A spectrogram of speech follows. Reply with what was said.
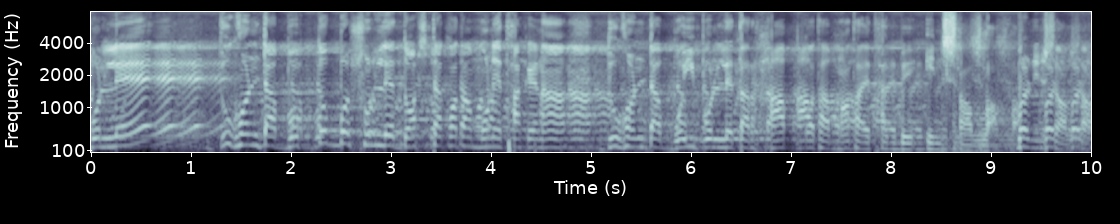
পড়লে দু ঘণ্টা বক্তব্য শুনলে দশটা কথা মনে থাকে না, দু ঘণ্টা বই পড়লে তার হাফ কথা মাথায় থাকবে ইনশাআল্লাহ। বলুন ইনশাআল্লাহ।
